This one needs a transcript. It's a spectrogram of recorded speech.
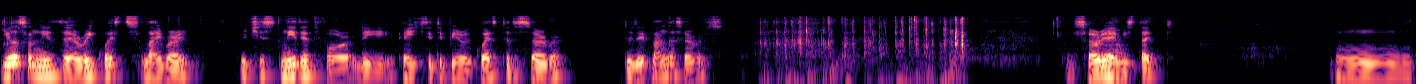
you also need the requests library, which is needed for the HTTP request to the server, to the manga servers. Sorry, I mistyped. Um,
